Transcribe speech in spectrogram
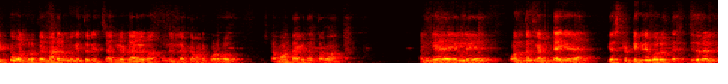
ಇಂಟು ಒಂದ್ ರೂಪಾಯಿ ಮಾಡಿದ್ರೆ ಮುಗಿತು. ನಿನ್ ಚಾಕ್ಲೇಟ್ ವ್ಯಾಲ್ಯೂ ಬಂತು, ನೀನ್ ಲೆಕ್ಕ ಮಾಡಿ ಕೊಡ್ಬೋದು. ಇಷ್ಟು ಅಮೌಂಟ್ ಆಗಿದೆ, ತಗೋ ಅಂತ. ಹಂಗೆ ಇಲ್ಲಿ ಒಂದು ಗಂಟೆಗೆ ಎಷ್ಟು ಡಿಗ್ರಿ ಬರುತ್ತೆ ಇದರಲ್ಲಿ?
